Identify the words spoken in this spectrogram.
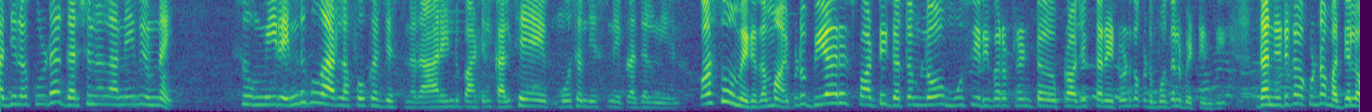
మధ్యలో కూడా ఘర్షణలు అనేవి ఉన్నాయి. సో మీరు ఎందుకు అట్లా ఫోకస్ చేస్తున్నారు? ఆ రెండు పార్టీలు కలిసే మోసం చేస్తున్నాయి ప్రజల్ని అని. వాస్తవమే కదమ్మా. ఇప్పుడు బీఆర్ఎస్ పార్టీ గతంలో మూసీ రివర్ ఫ్రంట్ ప్రాజెక్ట్ అనేటువంటిది ఒకటి మొదలు పెట్టింది దాన్ని ఎడగాకుండా మధ్యలో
